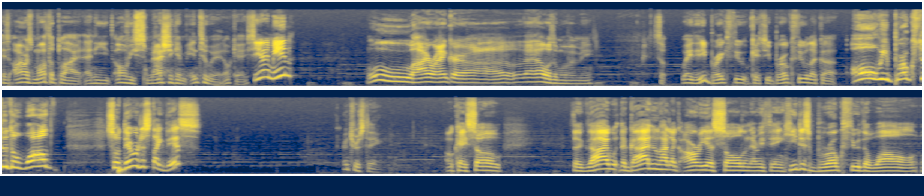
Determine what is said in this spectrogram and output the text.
His arms multiplied, and he oh he's smashing him into it. Okay, see what I mean? Ooh, high ranker. Uh, that, that wasn't moving me. So wait, did he break through? Okay, so he broke through like a. Oh, we broke through the wall. So they were just like this. Interesting. Okay, so the guy with the guy who had like Arya's soul and everything, he just broke through the wall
